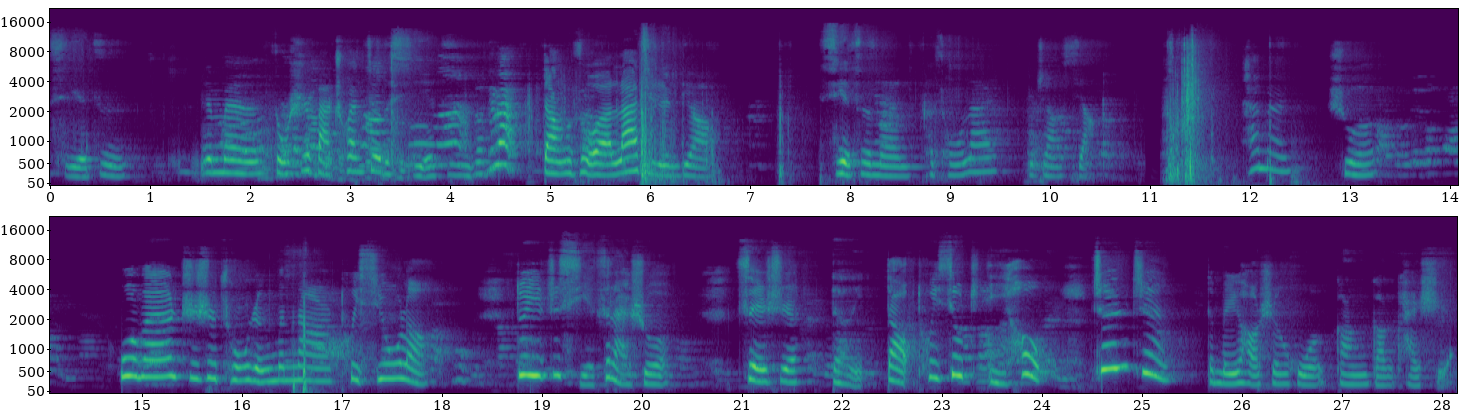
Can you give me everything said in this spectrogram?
鞋子，人们总是把穿旧的鞋子当做垃圾扔掉。鞋子们可从来不这样想。他们说：“我们只是从人们那儿退休了。对一只鞋子来说，这是等到退休以后，真正的美好生活刚刚开始。”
